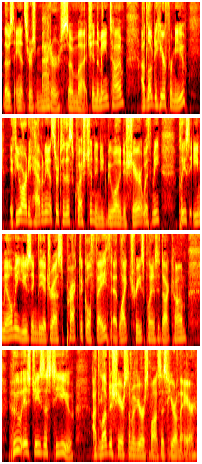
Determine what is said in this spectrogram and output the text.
those answers matter so much. In the meantime, I'd love to hear from you. If you already have an answer to this question and you'd be willing to share it with me, please email me using the address practicalfaith at liketreesplanted.com. Who is Jesus to you? I'd love to share some of your responses here on the air.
